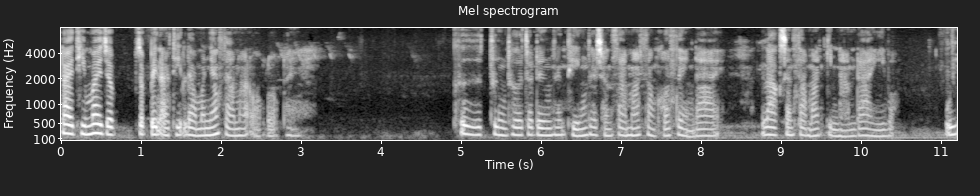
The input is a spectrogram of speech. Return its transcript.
ได้ทีมไว้จะจะเป็นอาทิตย์แล้วมันยังสามารถออกดอกได้ คือถึงเธอจะดึงฉันทิ้ง แต่ฉันสามารถสั่งเคาะแสงได้รากฉันสามารถกินน้ำได้อย่างนี้บอกอุ๊ย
